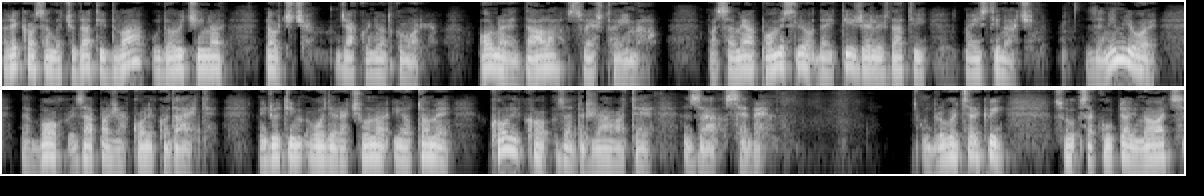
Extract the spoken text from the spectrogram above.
rekao sam da ću dati dva udovićina novčića. Đakon je odgovorio. Ona je dala sve što je imala. Pa sam ja pomislio da i ti želiš dati na isti način. Zanimljivo je da Bog zapaža koliko dajete. Međutim, vodi računa i o tome koliko zadržavate za sebe. U drugoj crkvi su sakupljali novac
